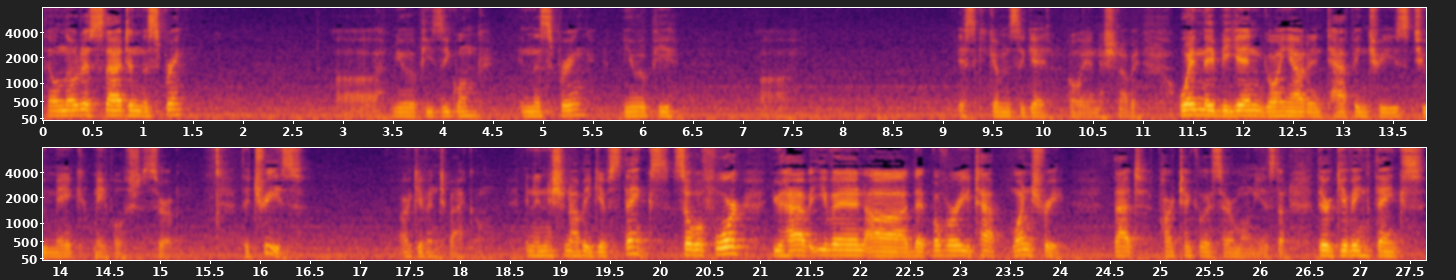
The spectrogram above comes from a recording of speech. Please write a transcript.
they'll notice that in the spring, uh, Muapi Zigwang, in the spring, Muapi uh, Iskigam Ziged, oh, Anishinaabe, when they begin going out and tapping trees to make maple syrup the trees are given tobacco. And Anishinaabe gives thanks. So before you have even uh, that, before you tap one tree, that particular ceremony is done. They're giving thanks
